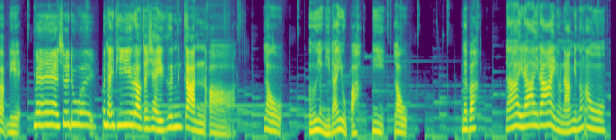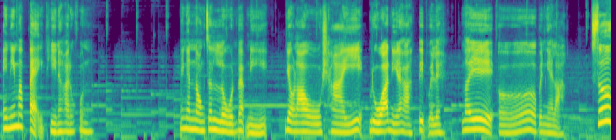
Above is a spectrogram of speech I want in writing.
แบบนี้ แม่ช่วยด้วยวันไหนที่เราจะใช้ขึ้นกันอ่าเราเอออย่างนี้ได้อยู่ปะนี่เราได้ปะได้ได้ได้เดี๋ยวนะมินต้องเอาไอ้นี่มาแปะอีกทีนะคะทุกคน ไม่งั้นน้องจะโหลดแบบนี้ เดี๋ยวเราใช้รั้วนนี้นะคะ ติดไว้เลยนี่เออ เป็นไงล่ะ ซึ่ง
